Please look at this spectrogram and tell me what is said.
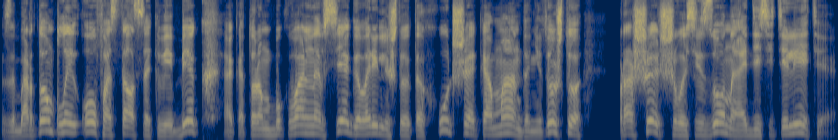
За бортом плей-офф остался Квебек, о котором буквально все говорили, что это худшая команда, не то что прошедшего сезона, а десятилетия.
